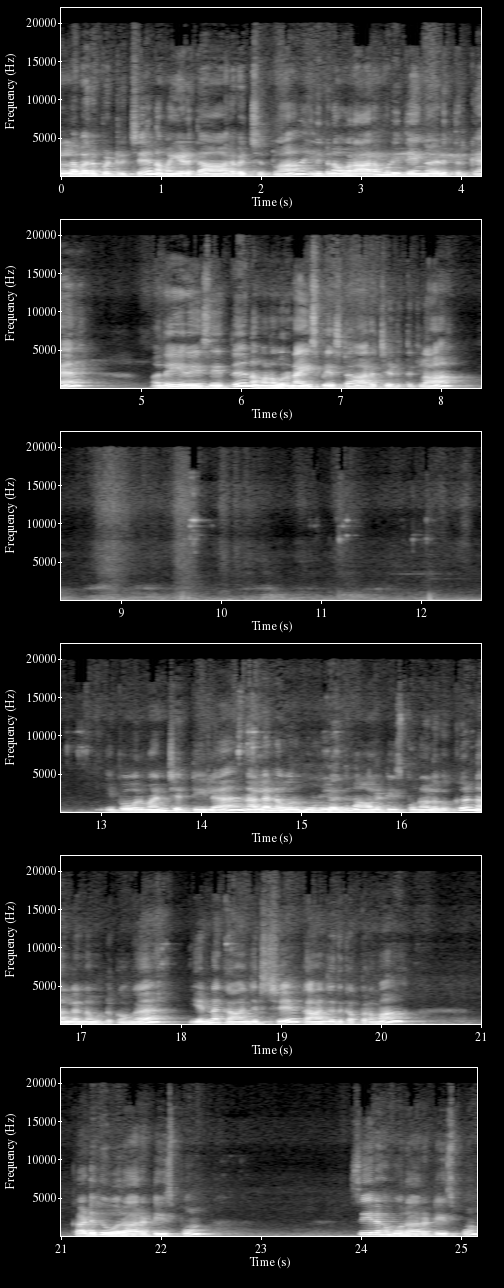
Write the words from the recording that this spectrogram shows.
நல்லா வறுப்பட்டுருச்சு நம்ம எடுத்து ஆற வச்சுக்கலாம். இதுக்கு நான் ஒரு அரைமுடி தேங்காய் எடுத்திருக்கேன். அதையும் இதையும் சேர்த்து நம்ம ஒரு நைஸ் பேஸ்ட்டாக அரைச்சி எடுத்துக்கலாம். இப்போ ஒரு மண் சட்டியில் நல்லெண்ணெய் ஒரு மூணுலேருந்து நாலு டீஸ்பூன் அளவுக்கு நல்லெண்ணெய் விட்டுக்கோங்க. எண்ணெய் காஞ்சிருச்சு. காஞ்சதுக்கப்புறமா கடுகு ஒரு அரை டீஸ்பூன் சீரகம் ஒரு அரை டீஸ்பூன்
